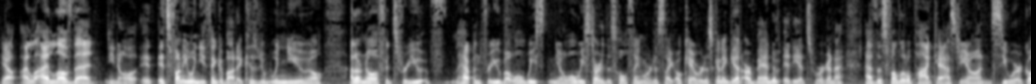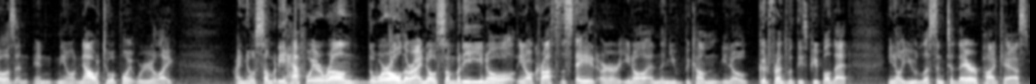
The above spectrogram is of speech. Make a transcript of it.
Yeah, I, I love that. You know, it, it's funny when you think about it because when you, you know, I don't know if it's for you, it happened for you, but when we, you know, when we started this whole thing, we're just like, okay, we're just gonna get our band of idiots. We're gonna have this fun little podcast, you know, and see where it goes. And and you know, now to a point where you're like, I know somebody halfway around the world, or I know somebody, you know, you know, across the state, or you know, and then you become, you know, good friends with these people that, you know, you listen to their podcast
